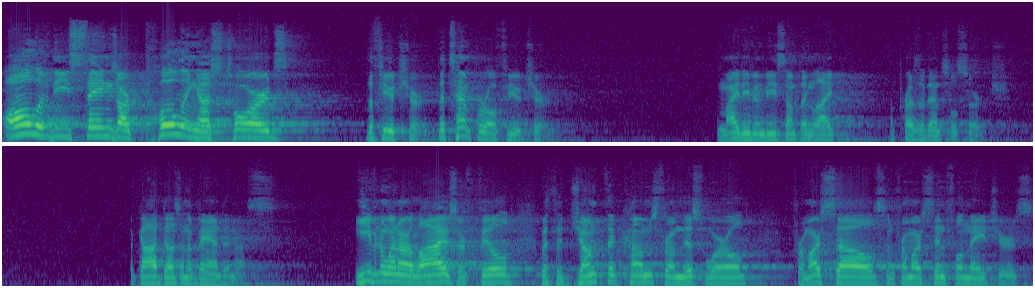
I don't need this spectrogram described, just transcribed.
all of these things are pulling us towards the future, the temporal future. It might even be something like a presidential search. But God doesn't abandon us. Even when our lives are filled with the junk that comes from this world, from ourselves, and from our sinful natures,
